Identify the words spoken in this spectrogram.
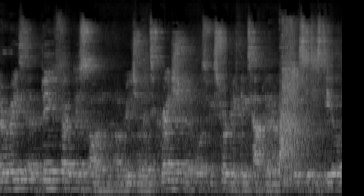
there is a big focus on, on regional integration. Lots of extraordinary things happening around the city's deal.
